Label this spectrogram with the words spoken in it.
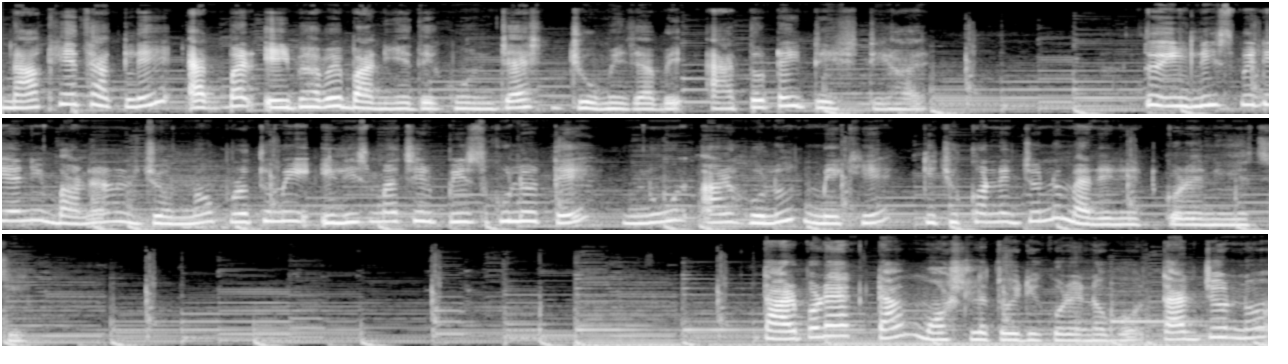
না খেয়ে থাকলে একবার এইভাবে বানিয়ে দেখুন, জাস্ট জমে যাবে, এতটাই টেস্টি হয়। তো ইলিশ বিরিয়ানি বানানোর জন্য প্রথমে ইলিশ মাছের পিসগুলোতে নুন আর হলুদ মেখে কিছুক্ষণের জন্য ম্যারিনেট করে নিয়েছি। তারপরে একটা মশলা তৈরি করে নেব। তার জন্য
